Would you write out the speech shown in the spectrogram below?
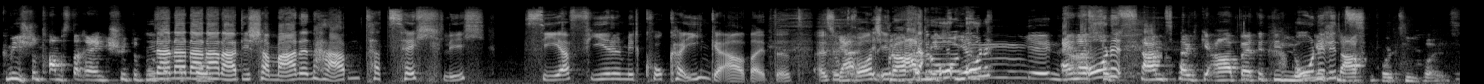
gemischt und haben es da reingeschüttet. Nein, nein, nein, nein, nein. Die Schamanen haben tatsächlich sehr viel mit Kokain gearbeitet. Also Ja, gerade in habe Fall. Einer Ohne- Substanz halt gearbeitet, die logisch nachvollziehbar ist.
